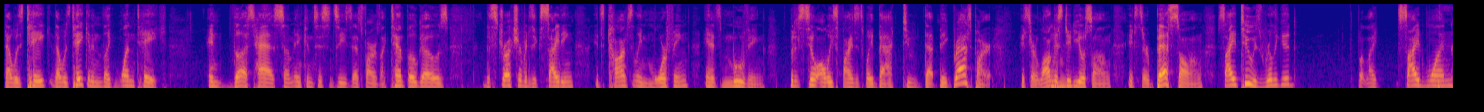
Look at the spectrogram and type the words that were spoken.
that was take that was taken in like one take, and thus has some inconsistencies as far as like tempo goes. The structure of it is exciting. It's constantly morphing and it's moving, but it still always finds its way back to that big brass part. It's their longest Mhm. studio song. It's their best song. Side two is really good, but like side one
